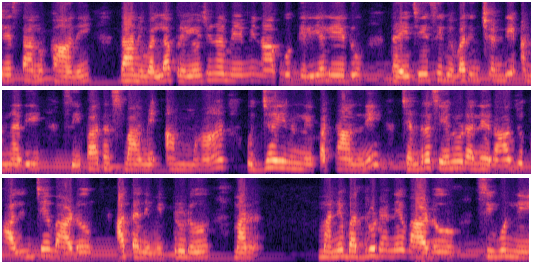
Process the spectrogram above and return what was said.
చేస్తాను. కానీ దానివల్ల ప్రయోజనమేమి నాకు తెలియలేదు. దయచేసి వివరించండి అన్నది. శ్రీపాద స్వామి అమ్మ ఉజ్జయిని పట్టాన్ని చంద్రసేనుడనే రాజు పాలించేవాడు. అతని మిత్రుడు మర మణిభద్రుడనే వాడు. శివుణ్ణి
